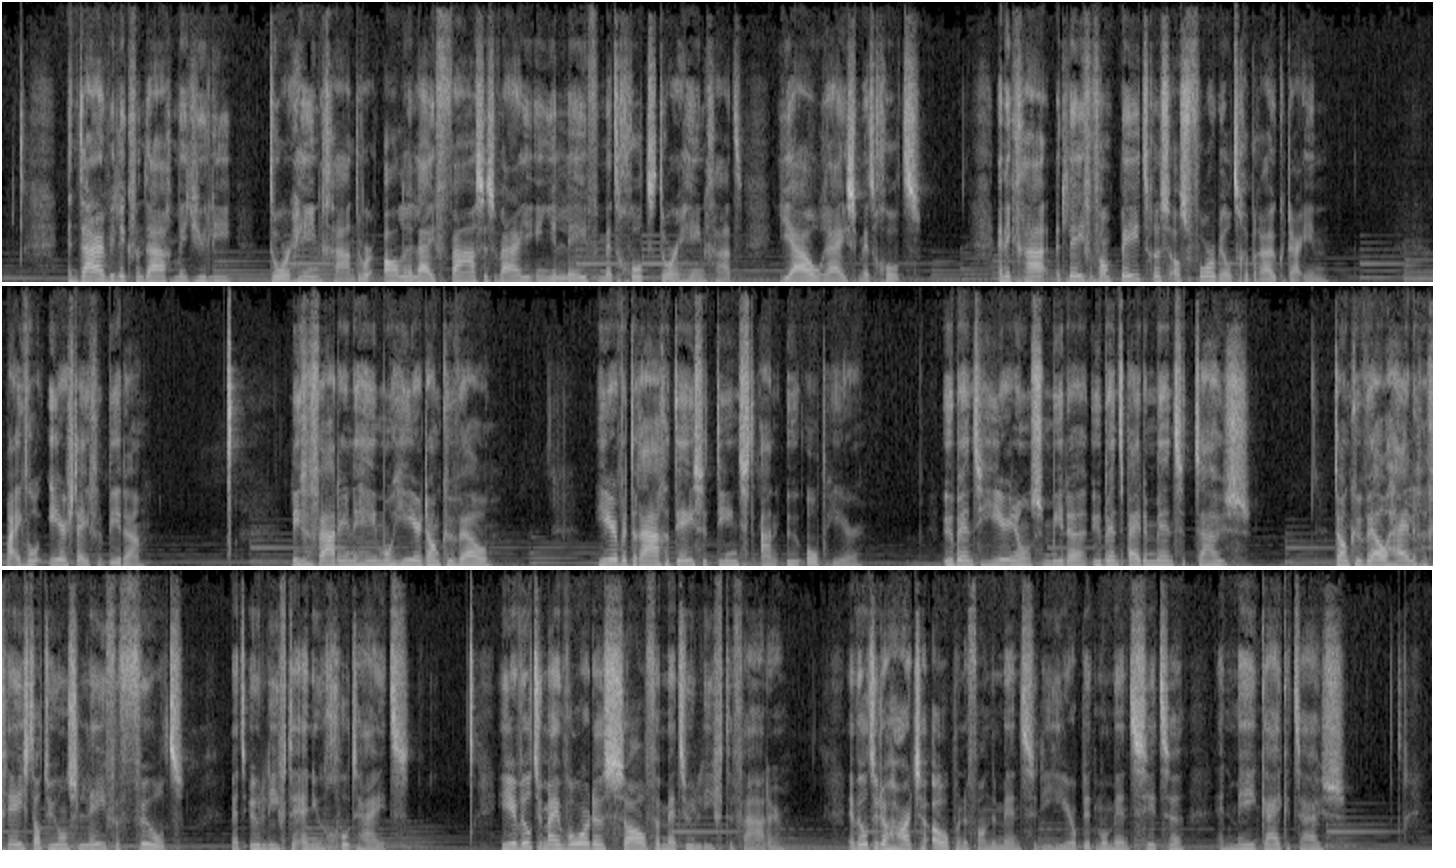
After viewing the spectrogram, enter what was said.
En daar wil ik vandaag met jullie doorheen gaan. Door allerlei fases waar je in je leven met God doorheen gaat. Jouw reis met God. En ik ga het leven van Petrus als voorbeeld gebruiken daarin. Maar ik wil eerst even bidden. Lieve Vader in de hemel, Heer, dank u wel. Heer, we dragen deze dienst aan u op, Heer. U bent hier in ons midden, u bent bij de mensen thuis. Dank u wel, Heilige Geest, dat u ons leven vult met uw liefde en uw goedheid. Heer, wilt u mijn woorden salven met uw liefde, Vader. En wilt u de harten openen van de mensen die hier op dit moment zitten en meekijken thuis.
